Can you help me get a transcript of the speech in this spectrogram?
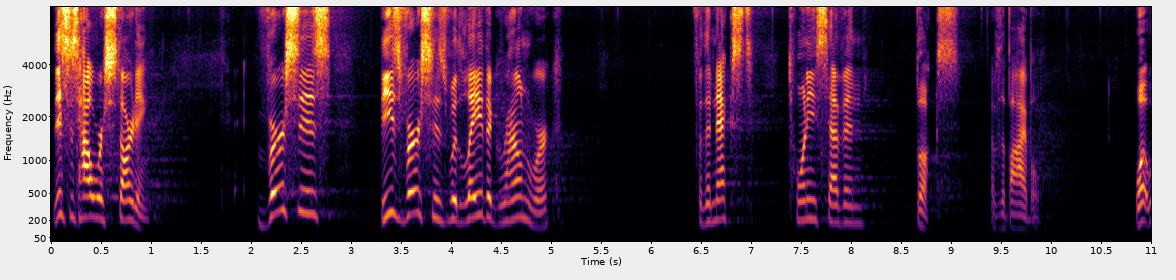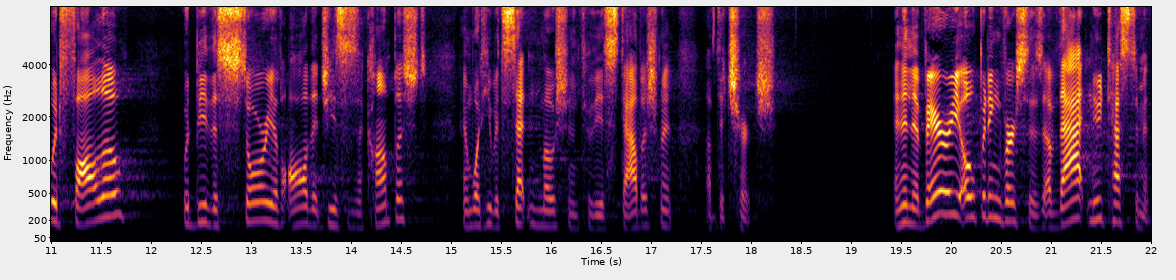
This is how we're starting. Verses these verses would lay the groundwork for the next 27 books of the Bible. What would follow would be the story of all that Jesus accomplished and what he would set in motion through the establishment of the church. And in the very opening verses of that New Testament,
